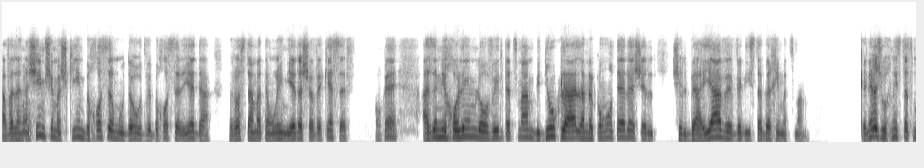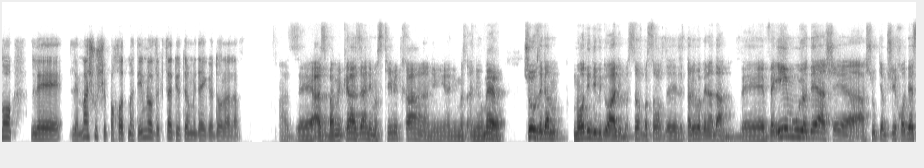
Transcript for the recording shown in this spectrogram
אבל נכון. אנשים שמשקיעים בחוסר מודעות ובחוסר ידע, ולא סתם אתם אומרים ידע שווה כסף, אוקיי? אז הם יכולים להוביל את עצמם בדיוק למקומות האלה של, של בעיה ו- ולהסתבך עם עצמם. כנראה שהוא הכניס את עצמו למשהו שפחות מתאים לו וקצת יותר מדי גדול עליו. אז, אה, אז במקרה הזה אני מסכים איתך, אני, אני, אני אומר, שוב זה גם מאוד אינדיבידואלי, בסוף בסוף זה, זה תלוי בבן אדם ו, ואם הוא יודע שהשוק ימשיך עוד 10-15%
